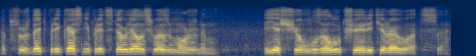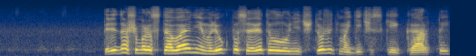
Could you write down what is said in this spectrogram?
Обсуждать приказ не представлялось возможным, я счел за лучшее ретироваться. Перед нашим расставанием Люк посоветовал уничтожить магические карты,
